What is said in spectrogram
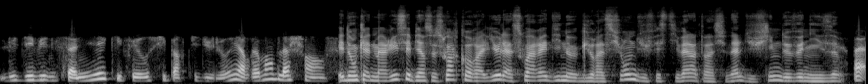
Ludivine Sagnier, qui fait aussi partie du jury, a vraiment de la chance. Et donc, Anne-Marie, c'est bien ce soir qu'aura lieu la soirée d'inauguration du Festival international du film de Venise. Bah,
